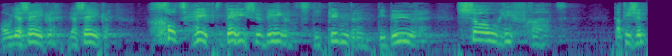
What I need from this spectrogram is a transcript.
Oh jazeker, jazeker. God heeft deze wereld, die kinderen, die buren, zo lief gehad. Dat hij zijn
